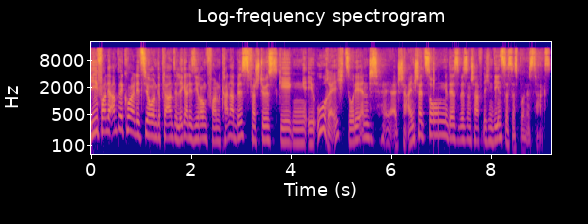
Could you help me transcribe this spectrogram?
Die von der Ampelkoalition geplante Legalisierung von Cannabis verstößt gegen EU-Recht, so die Einschätzung des Wissenschaftlichen Dienstes des Bundestags.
